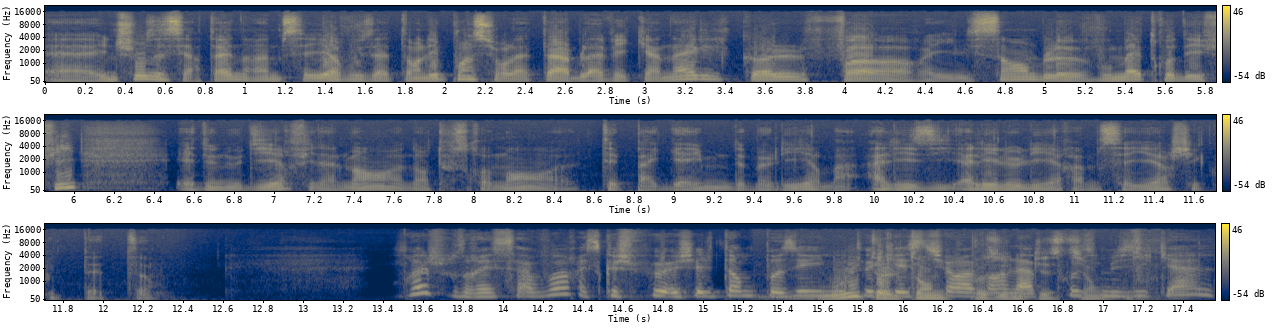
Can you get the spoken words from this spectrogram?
Euh, une chose est certaine, Ramsayer vous attend les points sur la table avec un alcool fort et il semble vous mettre au défi et de nous dire finalement dans tout ce roman, t'es pas game de me lire, bah, allez-y, allez le lire, Ramsayer chez Coup de tête. Moi, je voudrais savoir, est-ce que je peux, j'ai le temps de poser une autre question avant la pause musicale?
